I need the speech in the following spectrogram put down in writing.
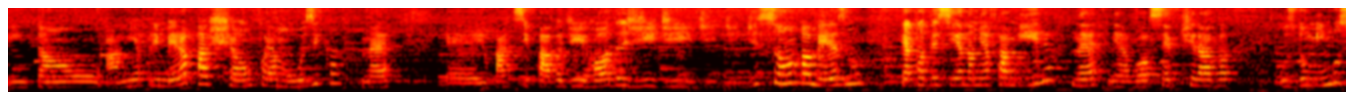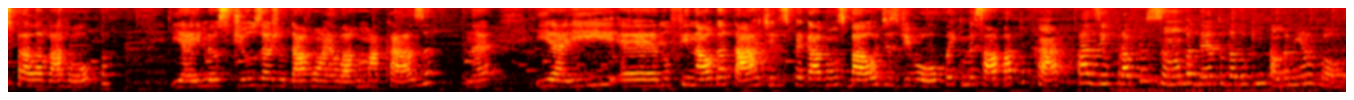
Então, a minha primeira paixão foi a música, né? É, eu participava de rodas de, de, de, de, de samba mesmo, que acontecia na minha família, né? Minha avó sempre tirava os domingos para lavar roupa, e aí meus tios ajudavam ela a arrumar casa, né? E aí, é, no final da tarde, eles pegavam os baldes de roupa e começavam a batucar. Fazia o próprio samba dentro da, do quintal da minha avó.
